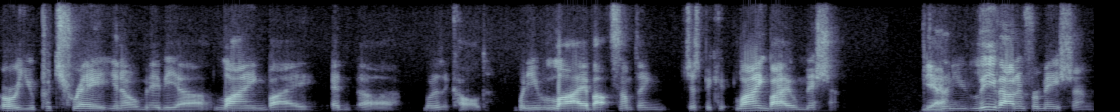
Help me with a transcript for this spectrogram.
or you portray you know maybe uh, lying by uh, what is it called? When you lie about something just because lying by omission. Yeah. When you leave out information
